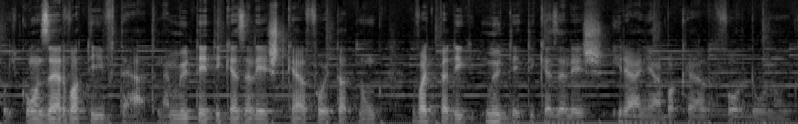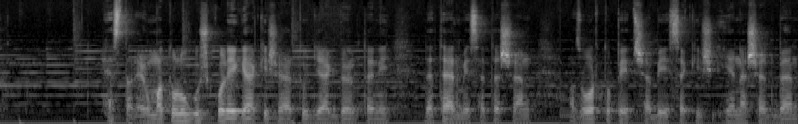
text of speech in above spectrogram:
hogy konzervatív, tehát nem műtéti kezelést kell folytatnunk, vagy pedig műtéti kezelés irányába kell fordulnunk. Ezt a reumatológus kollégák is el tudják dönteni, de természetesen az ortopéd sebészek is ilyen esetben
